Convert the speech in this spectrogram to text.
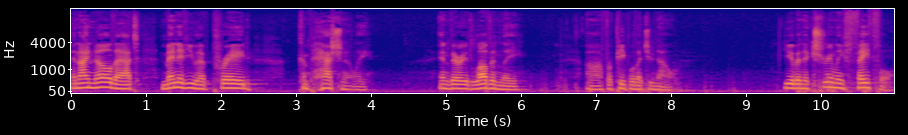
and I know that many of you have prayed compassionately and very lovingly uh, for people that you know. You've been extremely faithful,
